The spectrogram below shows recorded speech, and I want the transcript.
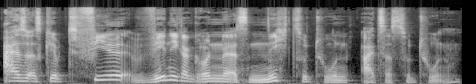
Also es gibt viel weniger Gründe, es nicht zu tun, als es zu tun.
